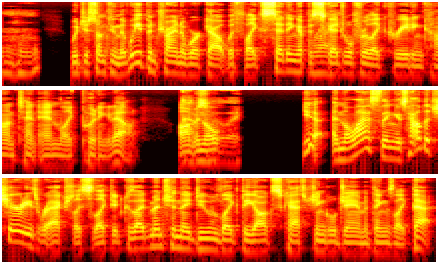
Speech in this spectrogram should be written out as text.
Mhm. Which is something that we've been trying to work out with like setting up a Right. schedule for like creating content and like putting it out. Um, Absolutely. Yeah, and the last thing is how the charities were actually selected because I'd mentioned they do like the Yogscast Jingle Jam and things like that.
